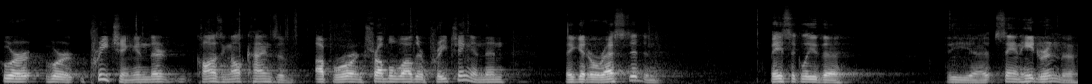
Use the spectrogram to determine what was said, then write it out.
who are, who are preaching, and they're causing all kinds of uproar and trouble while they're preaching, and then they get arrested, and basically the, the uh, Sanhedrin, the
